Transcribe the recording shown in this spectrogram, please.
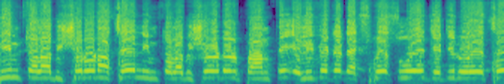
নিমতলা বিশ্ব রোড আছে, নিমতলা বিশ্ব রোডের প্রান্তে এলিভেটেড এক্সপ্রেস ওয়ে যেটি রয়েছে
